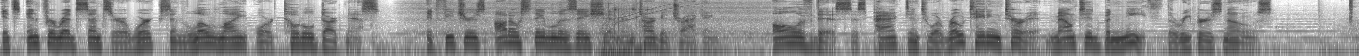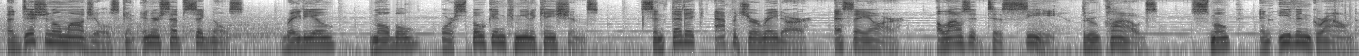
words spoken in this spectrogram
Its infrared sensor works in low light or total darkness. It features auto-stabilization and target tracking. All of this is packed into a rotating turret mounted beneath the Reaper's nose. Additional modules can intercept signals, radio, mobile, or spoken communications. Synthetic Aperture Radar, SAR, allows it to see through clouds, smoke, and even ground.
